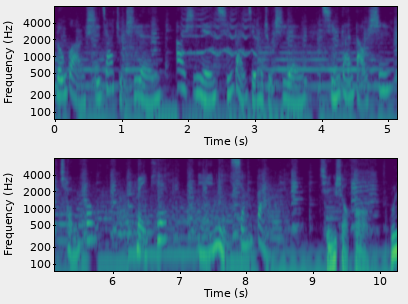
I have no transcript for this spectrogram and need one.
龙广十佳主持人，二十年情感节目主持人，情感导师陈峰，每天与你相伴。请守候温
